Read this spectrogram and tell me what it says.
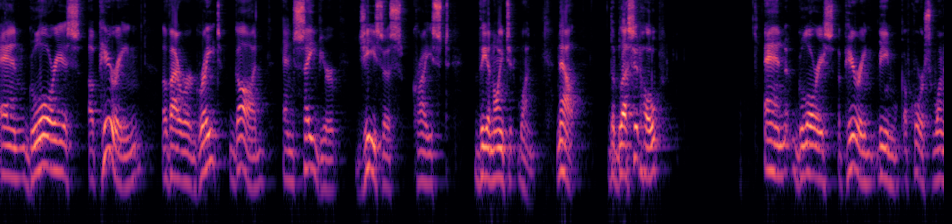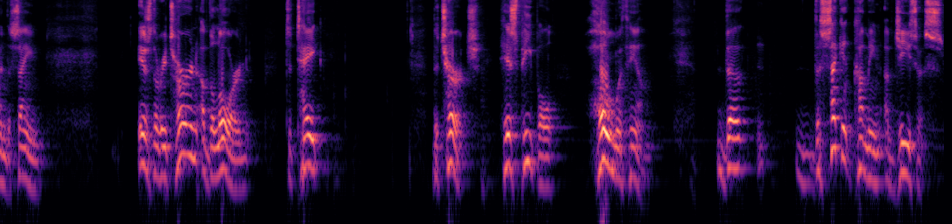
and glorious appearing of our great God and Savior, Jesus Christ, the Anointed One. Now, the blessed hope and glorious appearing, being, of course, one and the same, is the return of the Lord to take the church his people home with him. The, the second coming of Jesus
